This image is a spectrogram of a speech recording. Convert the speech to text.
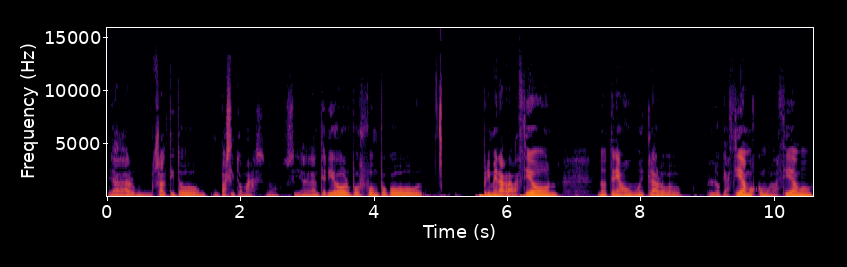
ya dar un saltito, un pasito más. ¿no? Si en el anterior pues fue un poco primera grabación, no teníamos muy claro lo que hacíamos, cómo lo hacíamos.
